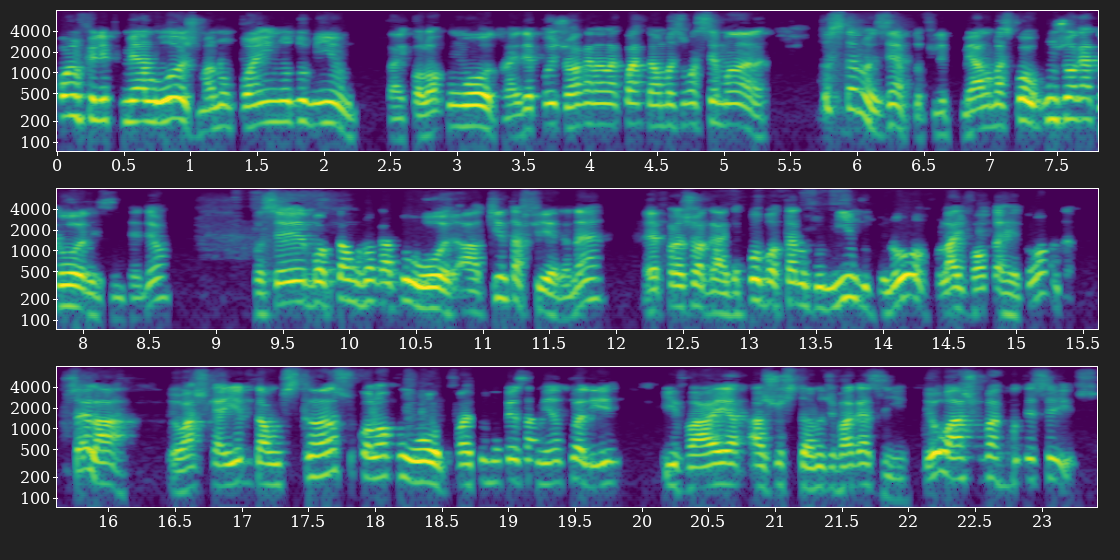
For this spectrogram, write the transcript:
põe o Felipe Melo hoje, mas não põe no domingo, aí coloca um outro, aí depois joga na quarta, mais uma semana. Estou citando um exemplo do Felipe Melo, mas com alguns jogadores, entendeu? Você botar um jogador hoje, a quinta-feira, né? É para jogar, e depois botar no domingo de novo, lá em Volta Redonda, sei lá, eu acho que aí ele dá um descanso, coloca um outro, faz um revezamento ali e vai ajustando devagarzinho. Eu acho que vai acontecer isso.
